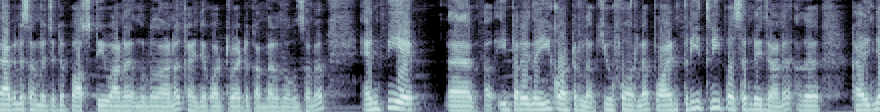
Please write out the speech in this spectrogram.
ബാങ്കിനെ സംബന്ധിച്ചിട്ട് പോസിറ്റീവ് ആണ് എന്നുള്ളതാണ് കഴിഞ്ഞ ക്വാർട്ടറുമായിട്ട് കമ്പയർ നോക്കുന്ന സമയം. എൻ പി എ ഈ പറയുന്ന ഈ ക്വാർട്ടറിൽ ക്യൂ ഫോറിൽ പോയിന്റ് ത്രീ ത്രീ പെർസെന്റേജ് ആണ്. അത് കഴിഞ്ഞ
